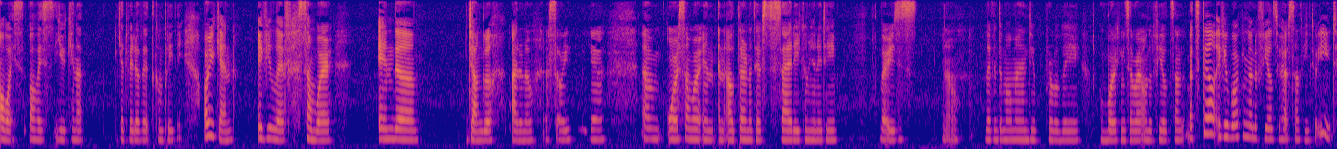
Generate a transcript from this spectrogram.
Always, always, you cannot get rid of it completely. Or you can, if you live somewhere in the jungle I don't know. Sorry. Yeah. Um, or somewhere in an alternative society community where you just, you know, live in the moment. You probably are working somewhere on the field. Some, but still, if you're working on the fields, you have something to eat.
